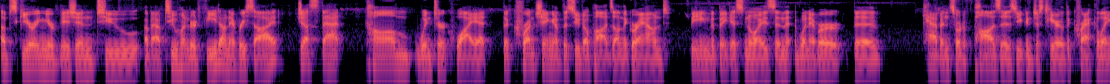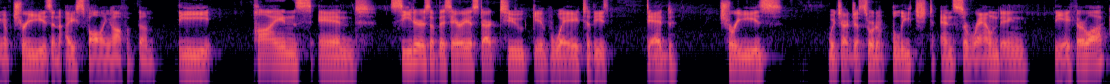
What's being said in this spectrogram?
obscuring your vision to about 200 feet on every side. Just that calm winter quiet, the crunching of the pseudopods on the ground being the biggest noise, and whenever the cabin sort of pauses, you can just hear the crackling of trees and ice falling off of them. The pines and cedars of this area start to give way to these dead trees, which are just sort of bleached and surrounding the Aetherloch.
